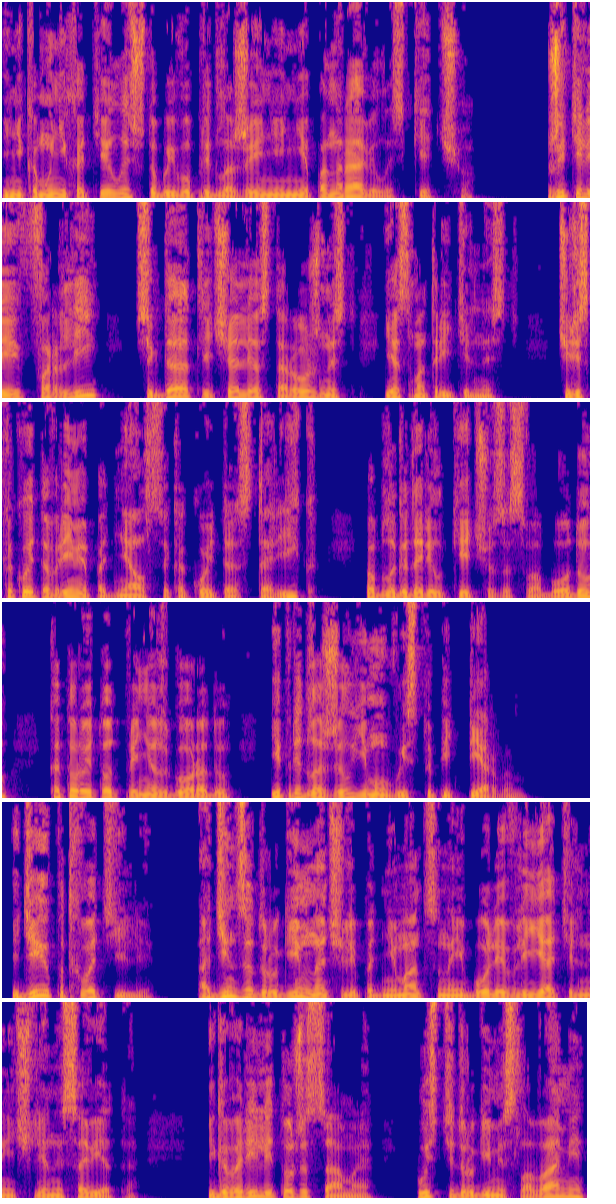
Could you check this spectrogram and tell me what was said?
и никому не хотелось, чтобы его предложение не понравилось Кетчо. Жителей Фарли всегда отличали осторожность и осмотрительность. Через какое-то время поднялся какой-то старик, поблагодарил Кетчу за свободу, которую тот принес городу, и предложил ему выступить первым. Идею подхватили. Один за другим начали подниматься наиболее влиятельные члены Совета. И говорили то же самое, пусть и другими словами,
